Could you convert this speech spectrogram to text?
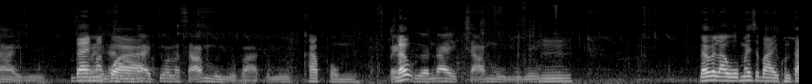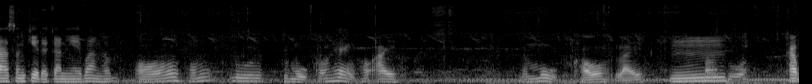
ได้อยู่ได้มากกว่า สยนั้นได้ตัวละสามหมื่นกว่าบาทก็มีครับผม แปดแล้ว เดือนได้สามหมื่นก็มีอืม แล้วเวลาวัวไม่สบายคุณตาสังเกตอาการยังไงบ้างครับ อ๋อ ผมดูจมูกเขาแห้งเขาไอ น้ำมูกเขาไหลอืบางมตัว ครับ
